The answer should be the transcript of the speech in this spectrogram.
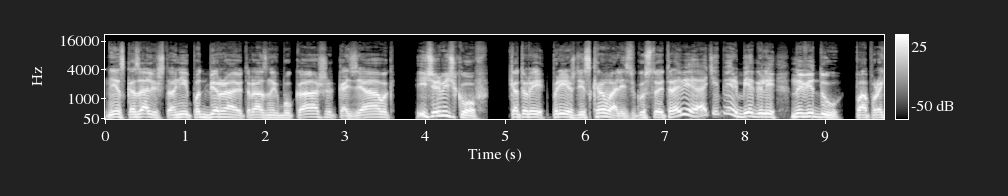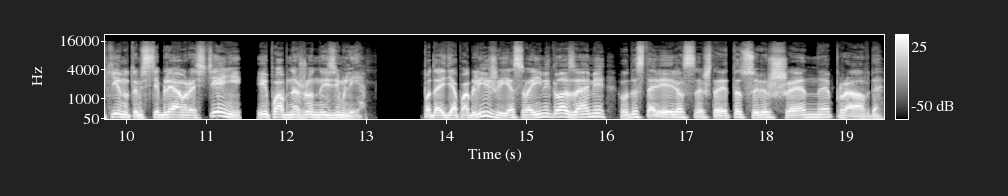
Мне сказали, что они подбирают разных букашек, козявок и червячков, которые прежде скрывались в густой траве, а теперь бегали на виду по опрокинутым стеблям растений и по обнаженной земле. Подойдя поближе, я своими глазами удостоверился, что это совершенная правда.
